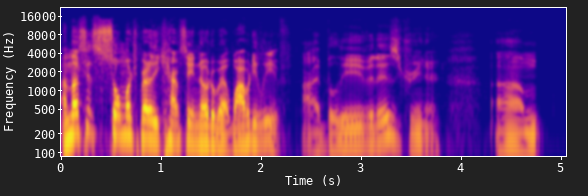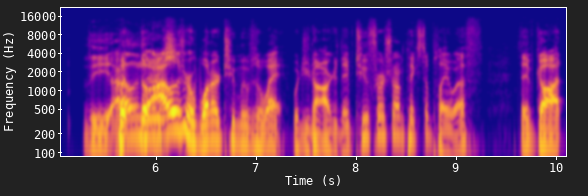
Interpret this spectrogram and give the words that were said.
Unless it's so much better that you can't say no to it. Why would he leave? I believe it is greener. Um, the But Islanders, the Islanders are one or two moves away. Would you not argue? They have two first round picks to play with. They've got,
